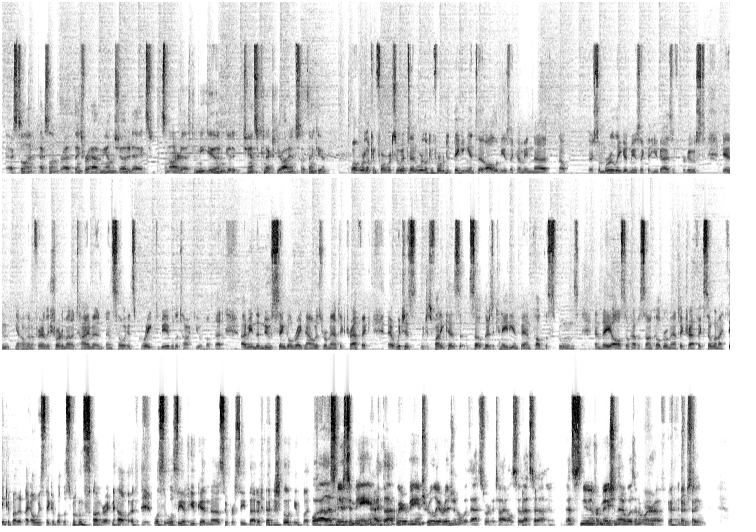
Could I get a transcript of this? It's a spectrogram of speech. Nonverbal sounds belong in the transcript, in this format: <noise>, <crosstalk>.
Excellent, excellent, Brett. Thanks for having me on the show today. It's, it's an honor to, to meet you and get a chance to connect with your audience, so thank you. Well, we're looking forward to it, and we're looking forward to digging into all the music. I mean, uh, you know, there's some really good music that you guys have produced in you know in a fairly short amount of time and, and so it's great to be able to talk to you about that. I mean the new single right now is romantic traffic uh, which is which is funny because so there's a canadian band called the spoons and they also have a song called romantic traffic. So when i think about it i always think about the <laughs> spoons song right now but we'll we'll see if you can uh, supersede that <laughs> eventually but well that's news to me. I thought we were being truly original with that sort of title so that's uh <laughs> that's new information that I wasn't aware of. <laughs> Interesting.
